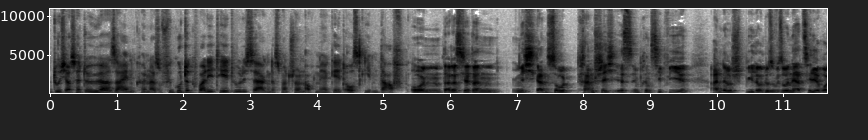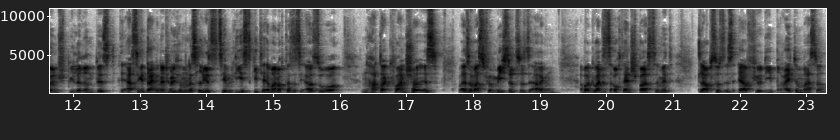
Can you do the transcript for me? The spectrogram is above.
durchaus hätte höher sein können. Also für gute Qualität würde ich sagen, dass man schon auch mehr Geld ausgeben darf. Und da das ja dann nicht ganz so crunchig ist, im Prinzip wie andere Spiele und du sowieso eine Erzählrollenspielerin bist. Der erste Gedanke natürlich, wenn man das Regelsystem liest, geht ja immer noch, dass es eher so ein harter Quanscher ist. Also was für mich sozusagen. Aber du hattest auch deinen Spaß damit. Glaubst du, es ist eher für die breite Masse?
